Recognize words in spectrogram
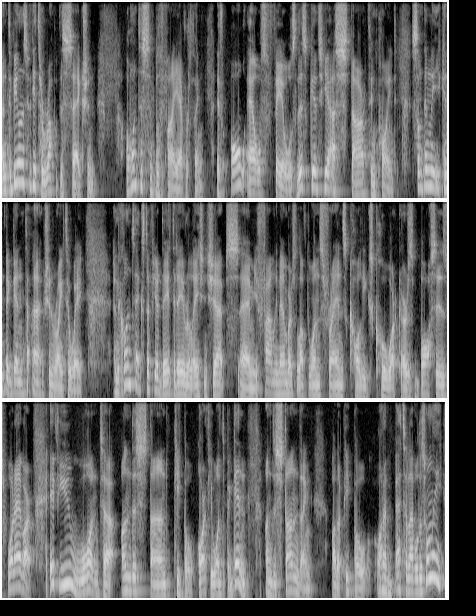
And to be honest with you, to wrap up this section. I want to simplify everything. If all else fails, this gives you a starting point, something that you can begin to action right away. In the context of your day-to-day -day relationships, um, your family members, loved ones, friends, colleagues, co-workers, bosses, whatever. If you want to understand people, or if you want to begin understanding other people on a better level, there's only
